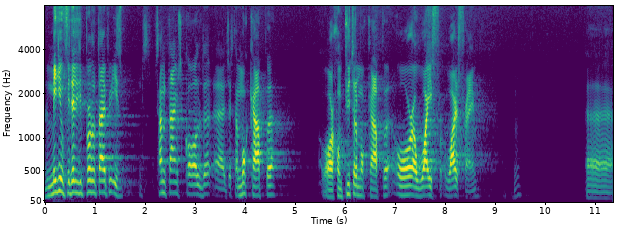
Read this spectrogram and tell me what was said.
the medium fidelity prototype is sometimes called uh, just a mock-up or computer mock-up or a wireframe. Uh,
